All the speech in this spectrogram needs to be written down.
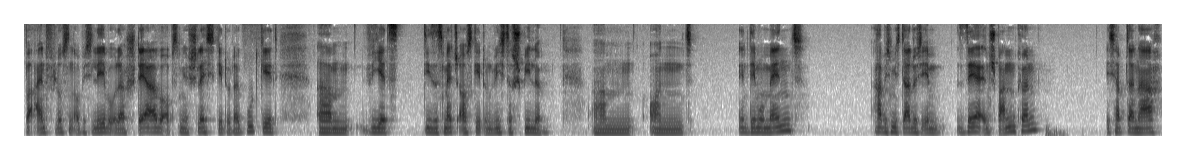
beeinflussen, ob ich lebe oder sterbe, ob es mir schlecht geht oder gut geht, ähm, wie jetzt dieses Match ausgeht und wie ich das spiele. Ähm, und in dem Moment habe ich mich dadurch eben sehr entspannen können. Ich habe danach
